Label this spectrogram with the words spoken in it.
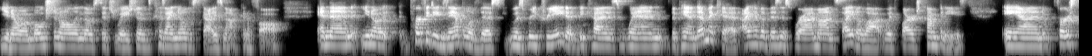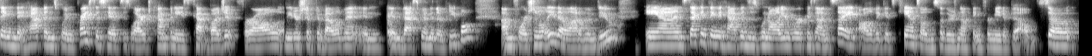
you know, emotional in those situations because I know the sky's not going to fall. And then, you know, perfect example of this was recreated because when the pandemic hit, I have a business where I'm on site a lot with large companies. And first thing that happens when crisis hits is large companies cut budget for all leadership development and investment in their people. Unfortunately, a lot of them do. And second thing that happens is when all your work is on site, all of it gets canceled. And so there's nothing for me to build. So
